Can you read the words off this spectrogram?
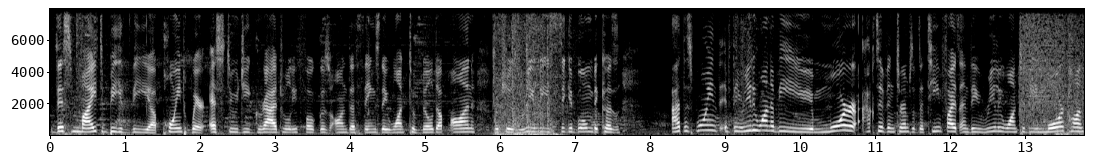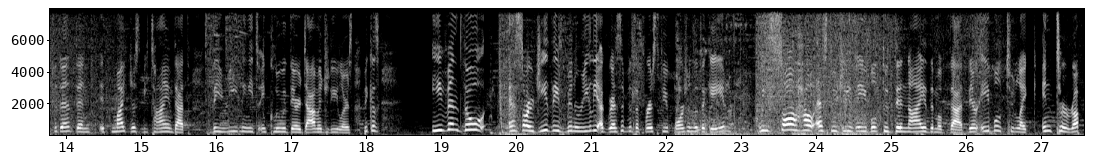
this might be the uh, point where S2G gradually focus on the things they want to build up on, which is really Sigiboom, because at this point, if they really want to be more active in terms of the team fights and they really want to be more confident, then it might just be time that they really need to include their damage dealers. Because even though SRG, they've been really aggressive in the first few portions of the game, we saw how S2G is able to deny them of that. They're able to like interrupt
